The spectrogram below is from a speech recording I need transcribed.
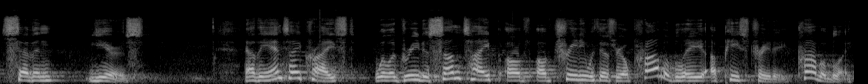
seven years. Now, the Antichrist will agree to some type of, of treaty with Israel, probably a peace treaty, probably.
